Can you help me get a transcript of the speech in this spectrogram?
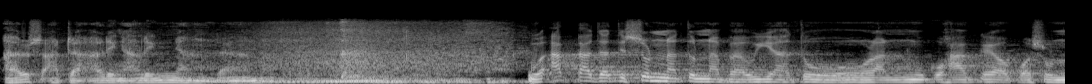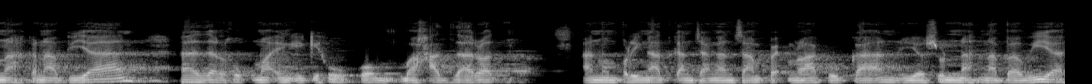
harus ada aling-alingnya wa aqadati sunnatun nabawiyatu lan ngukuhake apa sunnah kenabian hadzal hukma ing iki hukum wa hadzarat an memperingatkan jangan sampai melakukan ya sunnah nabawiyah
